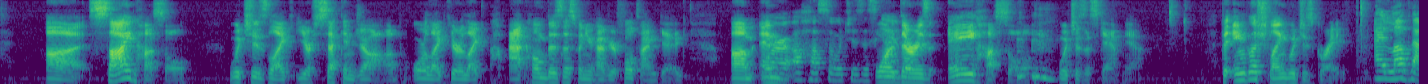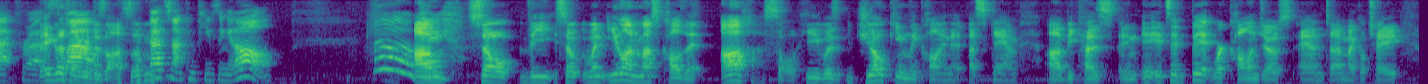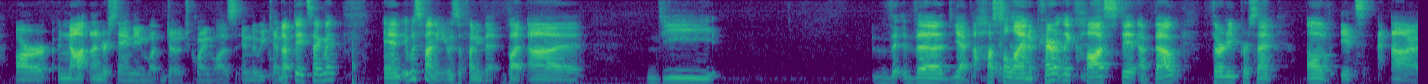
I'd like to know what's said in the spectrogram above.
uh, side hustle, which is like your second job or like your like at home business when you have your full time gig. Um, and or a hustle, which is a scam. or there is a hustle, which is a scam. Yeah. The English language is great. I love that for us. The English wow. language is awesome. That's not confusing at all. Oh, okay. Um, so the so when Elon Musk called it a hustle, he was jokingly calling it a scam uh, because in, it's a bit where Colin Jost and uh, Michael Che are not understanding what Dogecoin was in the weekend update segment, and it was funny. It was a funny bit, but uh, the the, the yeah the hustle line apparently cost it about thirty percent of its uh,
